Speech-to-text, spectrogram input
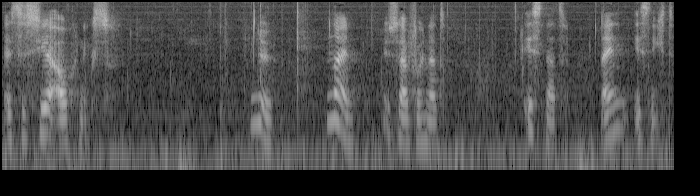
Es ist hier auch nix. Nö. Nein, ist einfach nicht. Ist nicht. Nein, ist nicht.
